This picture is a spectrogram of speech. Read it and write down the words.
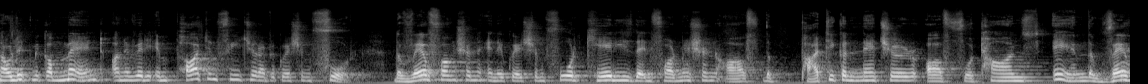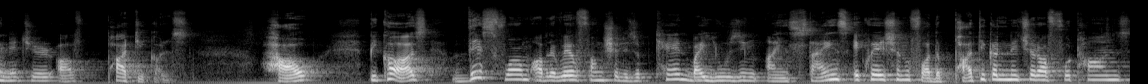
Now let me comment on a very important feature of equation 4 the wave function in equation 4 carries the information of the particle nature of photons and the wave nature of particles. How? Because this form of the wave function is obtained by using Einstein's equation for the particle nature of photons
